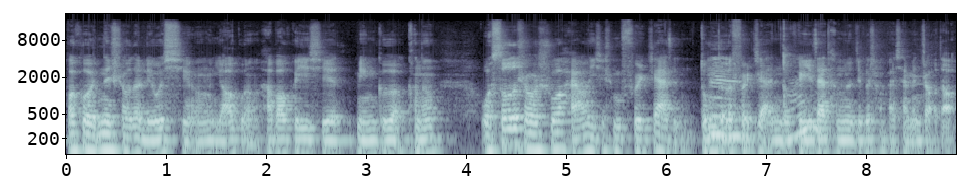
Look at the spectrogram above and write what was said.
包括那时候的流行摇滚，还包括一些民歌，可能我搜的时候说还有一些什么 free jazz，东德的嗯。free jazz，、你都可以在他们的这个厂牌下面找到。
